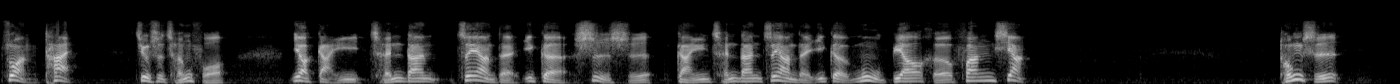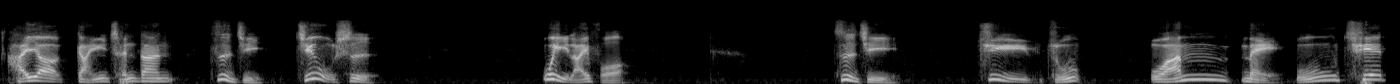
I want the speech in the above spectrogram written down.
状态。就是成佛，要敢于承担这样的一个事实，敢于承担这样的一个目标和方向，同时还要敢于承担自己就是未来佛，自己具足完美无缺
